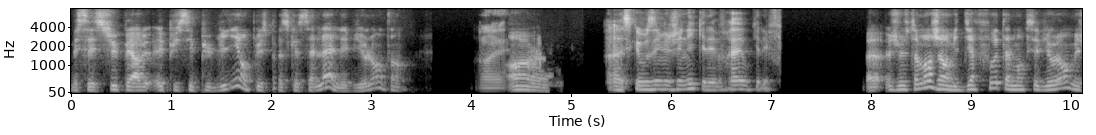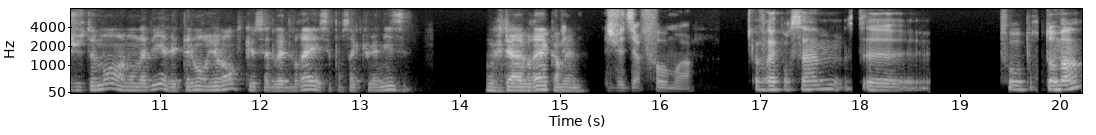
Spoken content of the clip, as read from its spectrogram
Mais c'est super. Et puis c'est publié en plus, parce que celle-là, elle est violente. hein. Ouais. Oh. Ah, Est-ce que vous imaginez qu'elle est vraie ou qu'elle est fausse? Euh, justement, j'ai envie de dire faux tellement que c'est violent, mais justement, à mon avis, elle est tellement violente que ça doit être vrai et c'est pour ça que tu l'as mise. Donc je dirais vrai quand même. Je vais dire faux, moi. Vrai pour Sam, euh, faux pour Thomas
